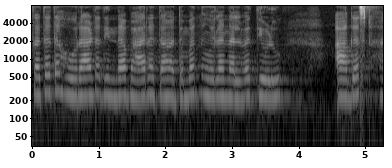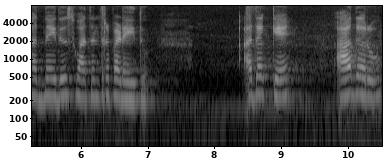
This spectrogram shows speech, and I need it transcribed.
ಸತತ ಹೋರಾಟದಿಂದ ಭಾರತ ಹತ್ತೊಂಬತ್ತು ನೂರ ನಲವತ್ತೇಳು ಆಗಸ್ಟ್ ಹದಿನೈದು ಸ್ವಾತಂತ್ರ್ಯ ಪಡೆಯಿತು. ಅದಕ್ಕೆ ಆದರೂ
